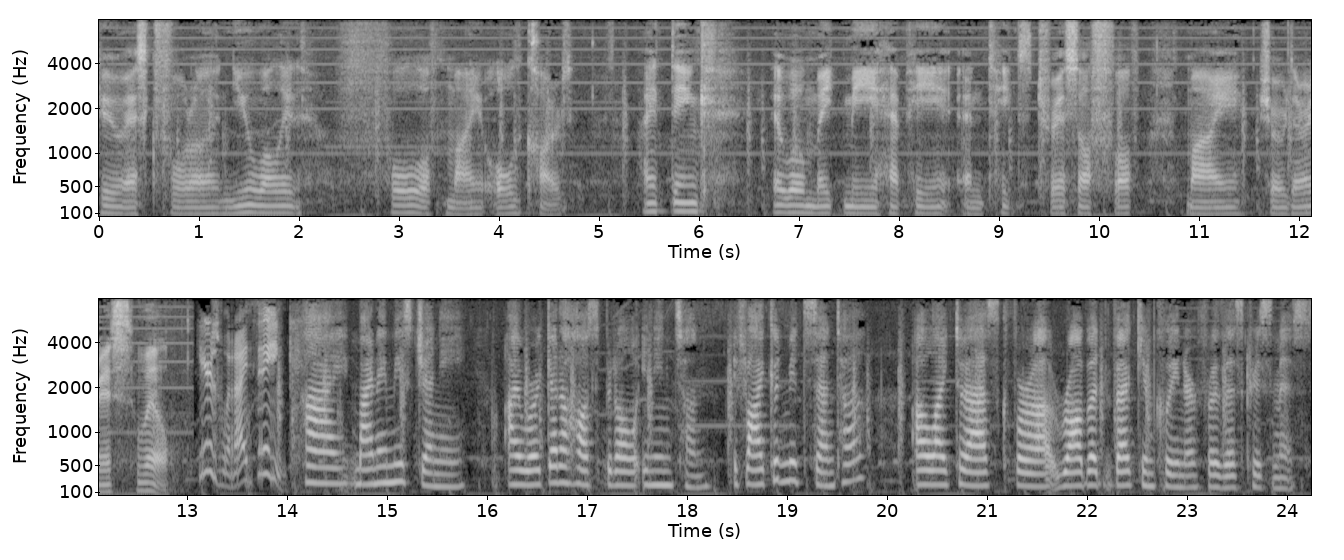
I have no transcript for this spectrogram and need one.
to ask for a new wallet full of my old card. I think it will make me happy and take stress off of my shoulder as well. Here's what I think. Hi, my name is Jenny. I work at a hospital in Incheon. If I could meet Santa, I'd like to ask for a robot vacuum cleaner for this Christmas.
